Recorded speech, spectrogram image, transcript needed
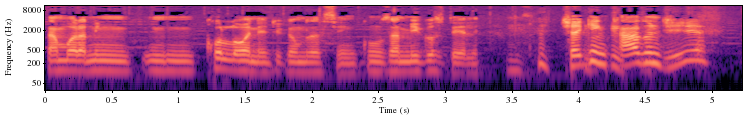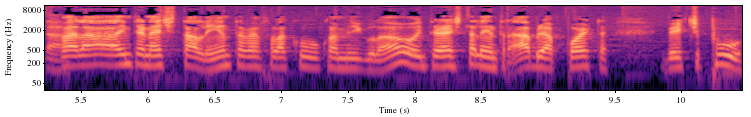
tá morando em, em colônia, digamos assim, com os amigos dele. Chega em casa um dia, Tá. vai lá, a internet tá lenta, vai falar com, com o amigo lá, ô, a internet tá lenta, abre a porta, vê tipo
